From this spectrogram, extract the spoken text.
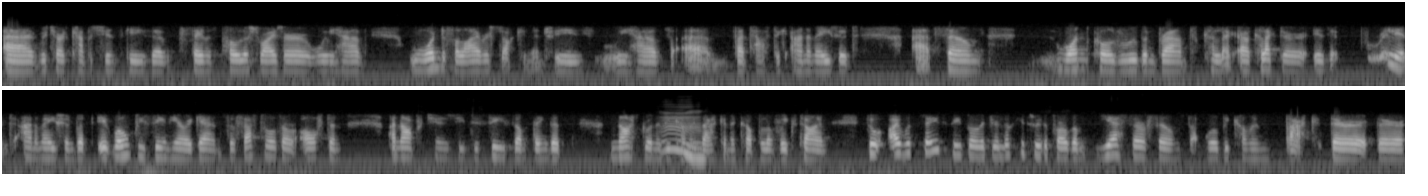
uh, Richard Kapuscinski, the famous Polish writer. We have wonderful Irish documentaries. We have um, fantastic animated uh, films. One called Ruben Brandt Collect- uh, Collector is a brilliant animation, but it won't be seen here again. So festivals are often an opportunity to see something that's not going to be coming back in a couple of weeks' time. So I would say to people, if you're looking through the program, yes, there are films that will be coming back. They're they're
